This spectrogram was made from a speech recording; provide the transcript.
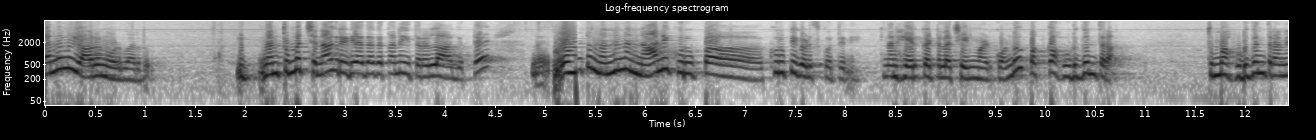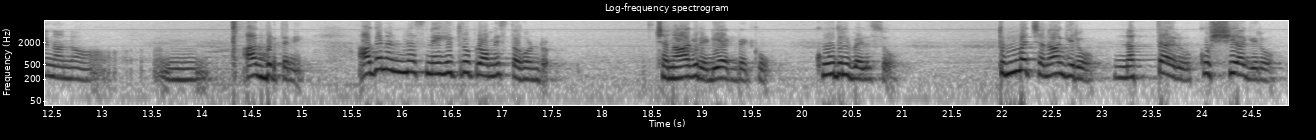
ನನ್ನನ್ನು ಯಾರು ನೋಡಬಾರ್ದು. ನಾನು ತುಂಬಾ ಚೆನ್ನಾಗಿ ರೆಡಿ ಆದಾಗ ತಾನೇ ಈ ಥರ ಎಲ್ಲ ಆಗುತ್ತೆ. ಅಂದ್ಬಿಟ್ಟು ನನ್ನನ್ನ ನಾನೇ ಕುರುಪ, ಕುರುಪಿಗೊಳಿಸ್ಕೊತೀನಿ. ನಾನು ಹೇರ್ ಕಟ್ ಎಲ್ಲ ಚೇಂಜ್ ಮಾಡಿಕೊಂಡು ಪಕ್ಕ ಹುಡುಗನ ಥರ ತುಂಬಾ ಹುಡುಗನ ಥರನೇ ನಾನು ಆಗ್ಬಿಡ್ತೀನಿ. ಆಗ ನನ್ನ ಸ್ನೇಹಿತರು ಪ್ರಾಮಿಸ್ ತಗೊಂಡ್ರು. ಚೆನ್ನಾಗಿ ರೆಡಿ ಆಗಬೇಕು. ಕೂದಲು ಬೆಳೆಸು. ತುಂಬ ಚೆನ್ನಾಗಿರು. ನಗ್ತಾ ಇರು. ಖುಷಿಯಾಗಿರು.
